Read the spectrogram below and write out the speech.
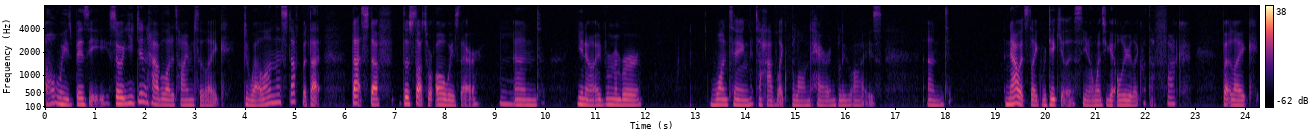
always busy. So you didn't have a lot of time to like dwell on this stuff but that that stuff those thoughts were always there. Mm. And you know i remember wanting to have like blonde hair and blue eyes. And now it's like ridiculous you know once you get older you're like what the fuck? But like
